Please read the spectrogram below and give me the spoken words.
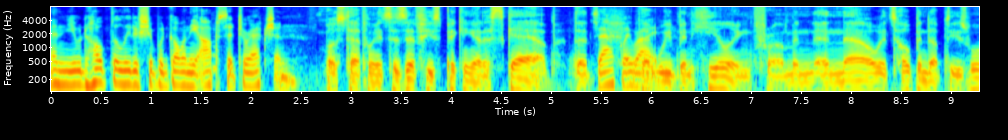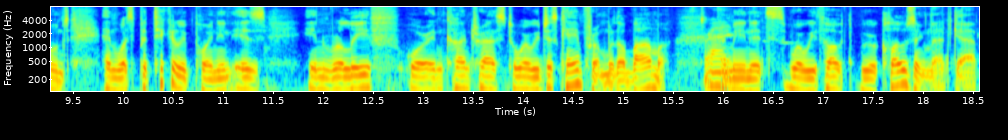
And you would hope the leadership would go in the opposite direction. Most definitely. It's as if he's picking at a scab that, exactly right. that we've been healing from, and, and now it's opened up these wounds. And what's particularly poignant is in relief or in contrast to where we just came from with Obama. Right. I mean, it's where we thought we were closing that gap.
